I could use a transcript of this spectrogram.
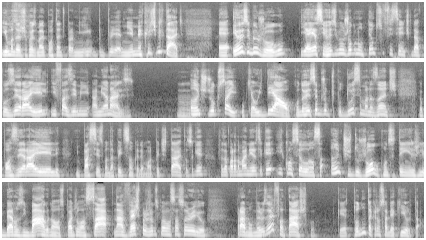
E uma das coisas mais importantes pra mim é minha, minha credibilidade. É, eu recebi o jogo, e aí assim, eu recebi um jogo num tempo suficiente que dá pra eu zerar ele e fazer a minha, a minha análise antes do jogo sair, o que é o ideal. Quando eu recebo o jogo, tipo, duas semanas antes, eu posso zerar ele, em paciência, mandar petição, que demora pra editar e tal, sei o quê, fazer a parada maneira, sei o quê. E quando você lança antes do jogo, quando você tem, eles liberam os embargos, não, você pode lançar, na véspera do jogo, você pode lançar sua review. Pra números é fantástico, porque todo mundo tá querendo saber aquilo e tal.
